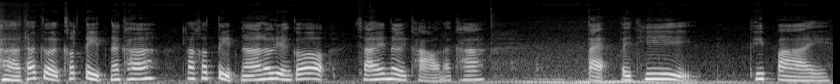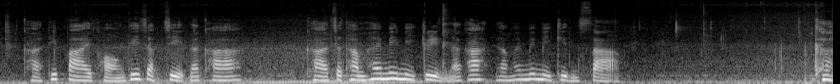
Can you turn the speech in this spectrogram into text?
ค่ะ ถ้าเกิดเขาติดนะคะ ถ้าเขาติดนะนักเรียนก็ใช้เนยขาวนะคะ แตะไปที่ที่ปลายค่ะที่ปลายของที่จับจีบนะคะ ค่ะจะทำให้ไม่มีกลิ่นนะคะทำให้ไม่มีกลิ่นสาบค่ะ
